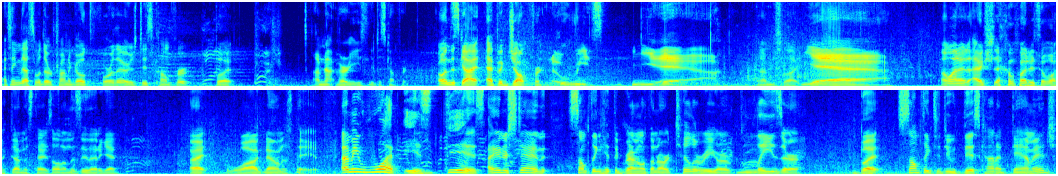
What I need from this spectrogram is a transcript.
I think that's what they're trying to go for there is discomfort, but I'm not very easily discomforted. Oh, and this guy, epic jump for no reason. Yeah. And I'm just like, yeah. I wanted actually I wanted to walk down the stairs. Hold on, let's do that again. Alright, walk down the stairs. I mean, what is this? I understand that something hit the ground with an artillery or laser but something to do this kind of damage?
